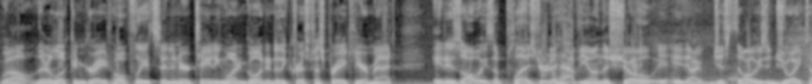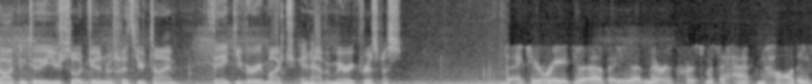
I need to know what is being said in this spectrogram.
Well, they're looking great. Hopefully, it's an entertaining one going into the Christmas break here, Matt. It is always a pleasure to have you on the show. It, it, I just always enjoy talking to you. You're so generous with your time. Thank you very much, and have a Merry Christmas. Thank you, Reid. You have a, a Merry Christmas, a happy holiday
